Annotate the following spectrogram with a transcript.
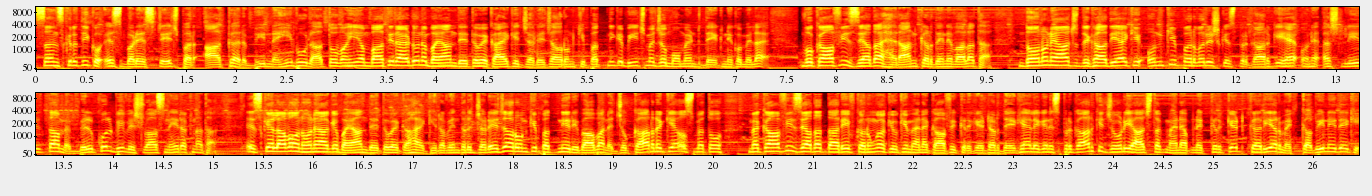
संस्कृति को इस बड़े स्टेज पर आकर भी नहीं भूला। तो वहीं अंबाती रायडू ने बयान देते हुए कहा कि जडेजा और उनकी पत्नी के बीच में जो मोमेंट देखने को मिला है, वो काफ़ी ज़्यादा हैरान कर देने वाला था। दोनों ने आज दिखा दिया कि उनकी परवरिश किस प्रकार की है, उन्हें अश्लीलता में बिल्कुल भी विश्वास नहीं रखना था। इसके अलावा उन्होंने आगे बयान देते हुए कहा है कि रविंद्र जडेजा और उनकी पत्नी रिबाबा ने जो कार्य किया, उसमें तो मैं काफ़ी ज़्यादा तारीफ़ करूँगा क्योंकि मैंने काफ़ी क्रिकेटर देखे हैं, लेकिन इस प्रकार की जोड़ी आज तक मैंने अपने क्रिकेट करियर में कभी नहीं देखी।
